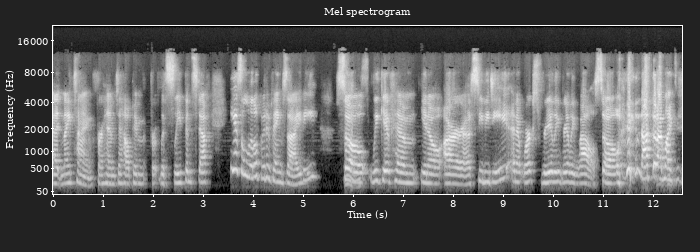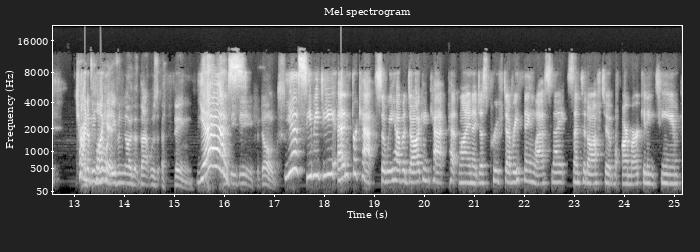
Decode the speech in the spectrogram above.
at nighttime for him to help him for, with sleep and stuff. He has a little bit of anxiety. So mm. we give him, you know, our uh, CBD and it works really, really well. So not that I'm like trying I to plug it. even know that that was a thing. Yes. CBD for dogs. Yes, CBD and for cats. So we have a dog and cat pet line. I just proofed everything last night, sent it off to our marketing team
